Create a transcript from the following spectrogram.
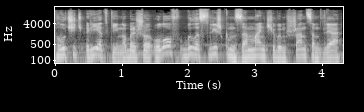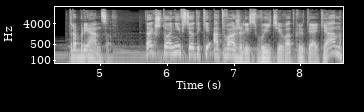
Получить редкий, но большой улов было слишком заманчивым шансом для трабрианцев. Так что они все-таки отважились выйти в открытый океан,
